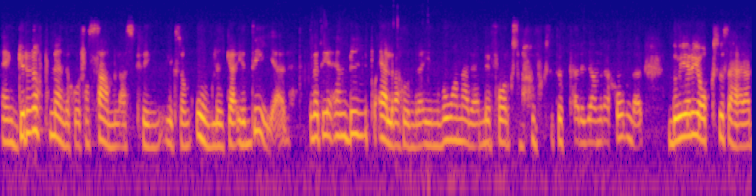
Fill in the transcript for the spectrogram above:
en grupp människor som samlas kring liksom olika idéer du vet, en by på 1100 invånare med folk som har vuxit upp här i generationer. Då är det ju också så här att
